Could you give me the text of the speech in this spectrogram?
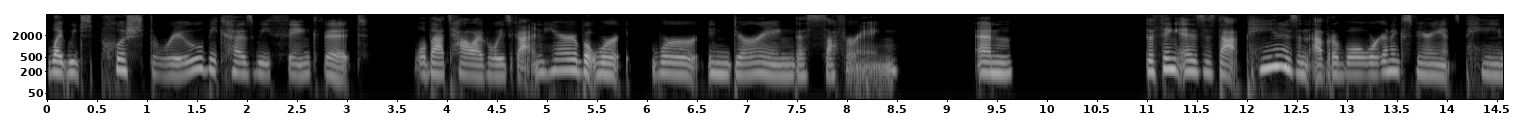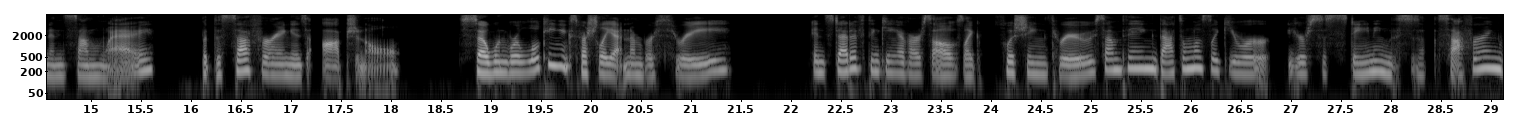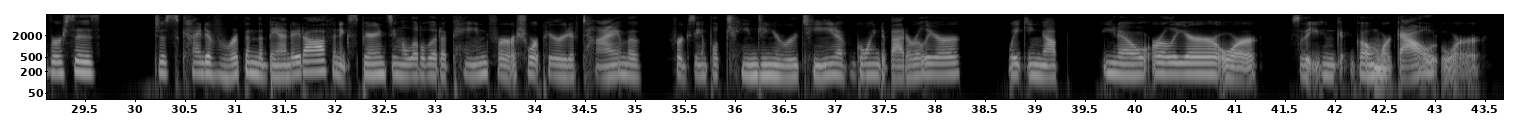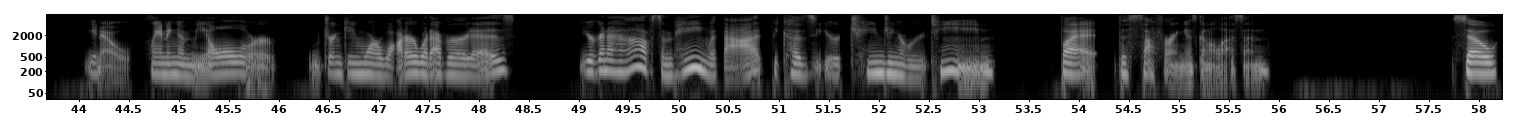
like we just push through because we think that well that's how I've always gotten here but we're we're enduring the suffering. And the thing is is that pain is inevitable. We're going to experience pain in some way but the suffering is optional. So when we're looking especially at number 3 instead of thinking of ourselves like pushing through something that's almost like you're you're sustaining the suffering versus just kind of ripping the band-aid off and experiencing a little bit of pain for a short period of time of for example changing your routine of going to bed earlier waking up you know earlier or so that you can go and work out or you know planning a meal or drinking more water whatever it is you're going to have some pain with that because you're changing a routine, but the suffering is going to lessen. So,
